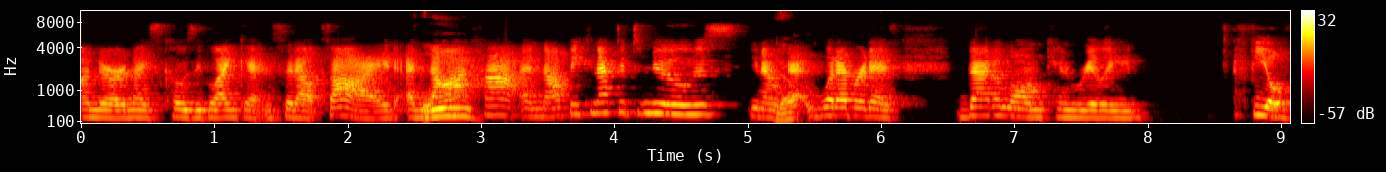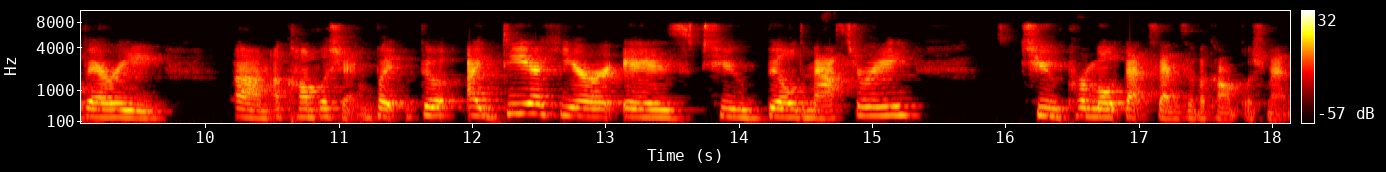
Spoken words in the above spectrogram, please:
under a nice cozy blanket and sit outside and Ooh. not ha- and not be connected to news, you know, yep. whatever it is. That alone can really feel very um, accomplishing. But the idea here is to build mastery to promote that sense of accomplishment.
